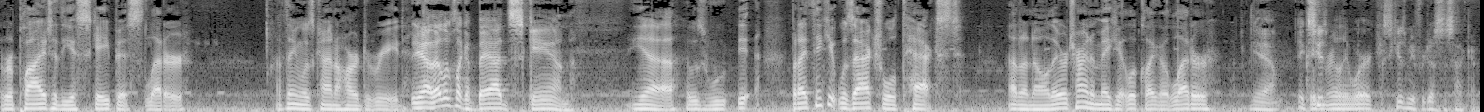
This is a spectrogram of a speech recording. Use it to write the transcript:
reply to the escapist letter. That thing was kind of hard to read. Yeah, that looked like a bad scan. Yeah, it was. It, but I think it was actual text. I don't know. They were trying to make it look like a letter. Yeah, excuse didn't really work. Excuse me for just a second.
